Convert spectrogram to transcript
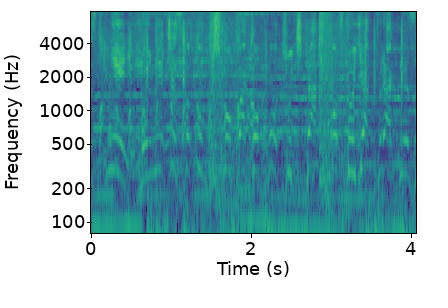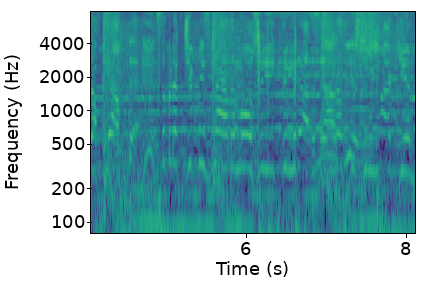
Zdziwieniu, westchnieniu Moim mieczem skoków byś mogła go poczuć tak mocno jak pragnę zaprawdę Zabrać cię w nieznane może i tym razem magiem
